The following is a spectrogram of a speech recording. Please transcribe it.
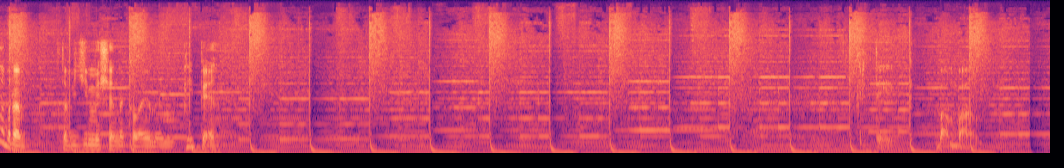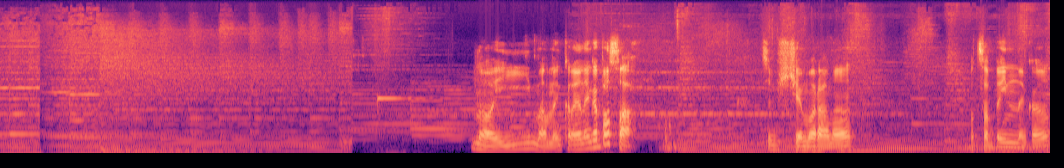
Dobra, to widzimy się na kolejnym klipie. Krytyk, bam bam. No i mamy kolejnego bossa. Oczywiście Morana. Po co by innego?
